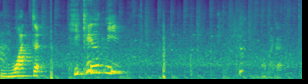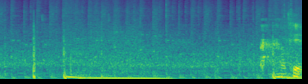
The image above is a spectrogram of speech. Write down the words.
What the? He killed me! Oh my god. Okay.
